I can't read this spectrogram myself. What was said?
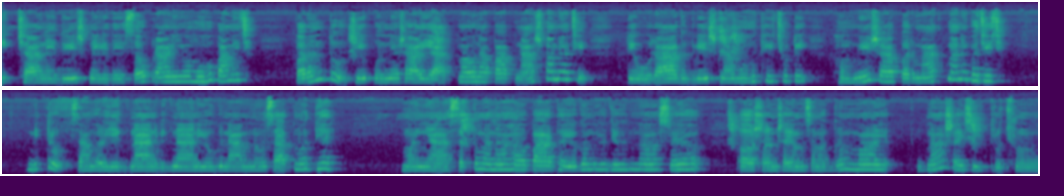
ઈચ્છા અને દ્વેષને લીધે સૌ પ્રાણીઓ મોહ પામે છે. પરંતુ જે પુણ્યશાળી આત્માઓના પાપ નાશ પામ્યા છે, તેઓ રાગ દ્વેષના મોહથી છૂટી હંમેશા પરમાત્માને ભજે છે. મિત્રો સાંભળીએ જ્ઞાન વિજ્ઞાન યોગ નામનો સાતમો અધ્યાય મૈયા સત્મન પાર્થ યોગમ યુજ્ઞ શ્રેય અસંશયમ સમગ્રમ જ્ઞાશય જ્ઞાશયસી તૃછૃણુ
